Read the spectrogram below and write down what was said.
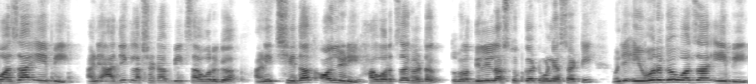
वजा ए बी आणि अधिक लक्षात ठेवा बीचा वर्ग आणि छेदात ऑलरेडी हा वरचा घटक तुम्हाला दिलेला असतो कट होण्यासाठी. म्हणजे ए वर्ग वजा ए बी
